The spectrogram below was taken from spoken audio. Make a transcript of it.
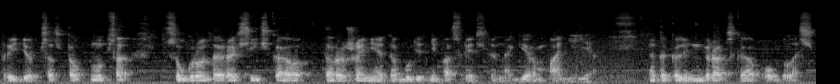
придется столкнуться с угрозой российского вторжения, это будет непосредственно Германия. Это Калининградская область.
